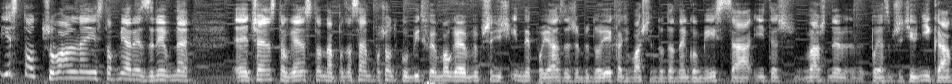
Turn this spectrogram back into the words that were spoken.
jest to odczuwalne, jest to w miarę zrywne. E, Często, gęsto na, na samym początku bitwy mogę wyprzedzić inne pojazdy, żeby dojechać właśnie do danego miejsca i też ważne pojazdy przeciwnika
